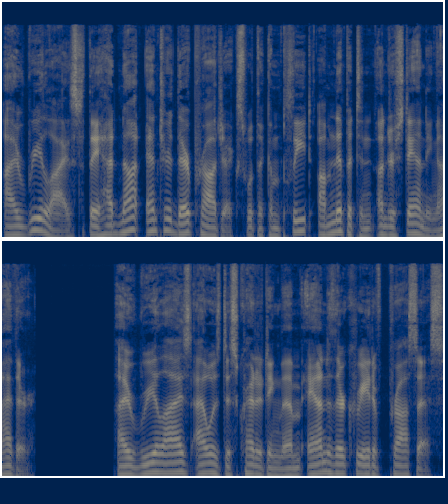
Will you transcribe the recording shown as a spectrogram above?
I realized they had not entered their projects with a complete omnipotent understanding either. I realized I was discrediting them and their creative process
